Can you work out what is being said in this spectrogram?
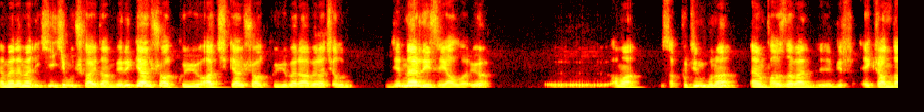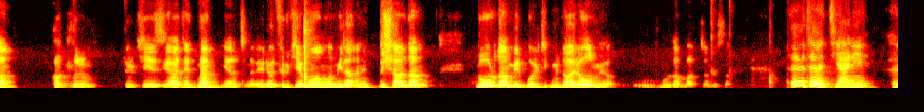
hemen hemen iki, iki buçuk aydan beri gel şu Akkuyu'yu aç, gel şu Akkuyu'yu beraber açalım diye neredeyse yalvarıyor. Ee, ama mesela Putin buna en fazla ben e, bir ekrandan katılırım, Türkiye'ye ziyaret etmem yanıtını veriyor. Türkiye bu anlamıyla hani dışarıdan doğrudan bir politik müdahale olmuyor buradan baktığımızda. Evet evet yani e,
